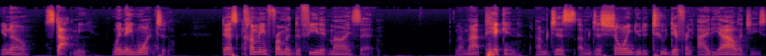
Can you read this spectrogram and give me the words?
you know, stop me when they want to. That's coming from a defeated mindset. And I'm not picking. I'm just I'm just showing you the two different ideologies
